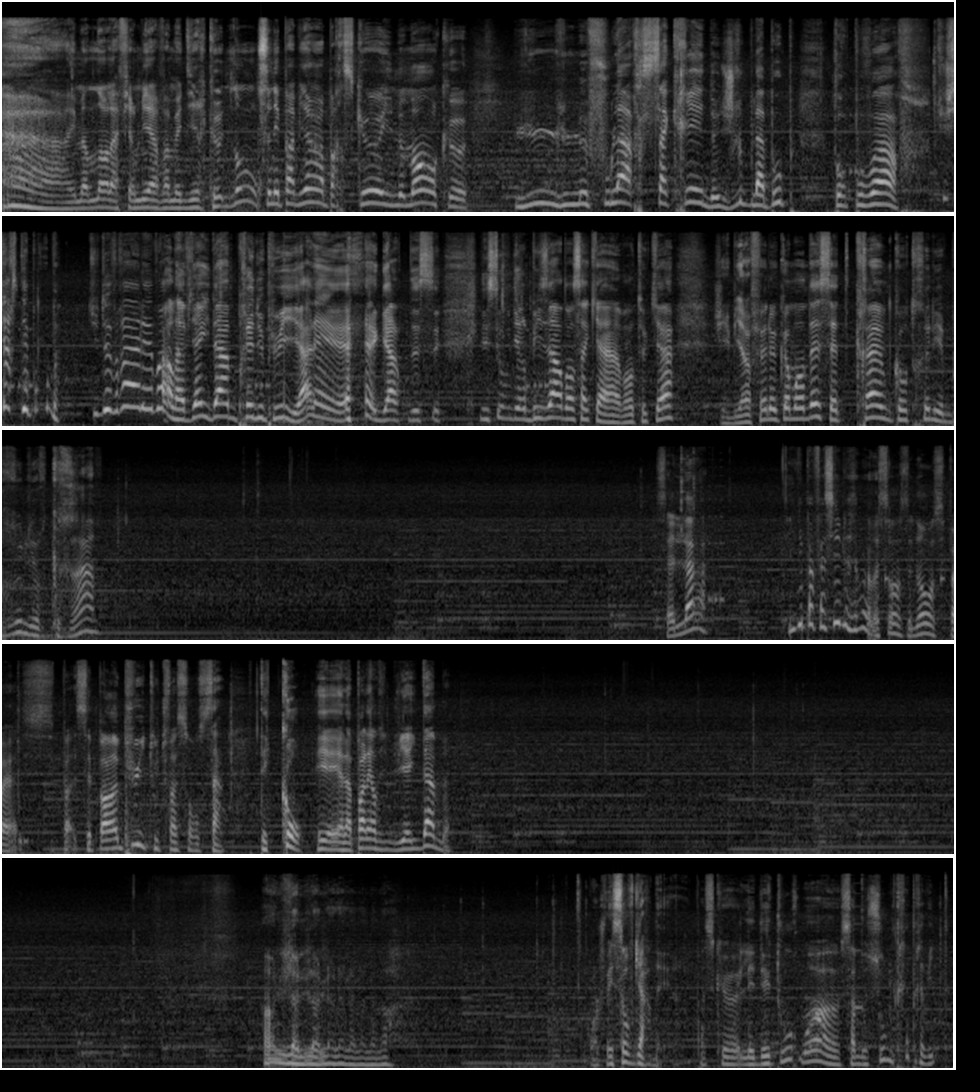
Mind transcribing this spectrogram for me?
Ah, et maintenant l'infirmière va me dire que non, ce n'est pas bien parce que il me manque euh, le foulard sacré de Jloup-la-Boup pour pouvoir. Tu cherches des bombes? Tu devrais aller voir la vieille dame près du puits. Allez, garde des, sou- des souvenirs bizarres dans sa cave. En tout cas, j'ai bien fait de commander cette crème contre les brûlures graves. Celle-là? Il n'est pas facile c'est- non, c'est pas, pas, pas un puits, de toute façon, ça. T'es con. Et elle a pas l'air d'une vieille dame. Oh là là là là là là là Bon, je vais sauvegarder. Hein, parce que les détours, moi, euh, ça me saoule très très vite.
